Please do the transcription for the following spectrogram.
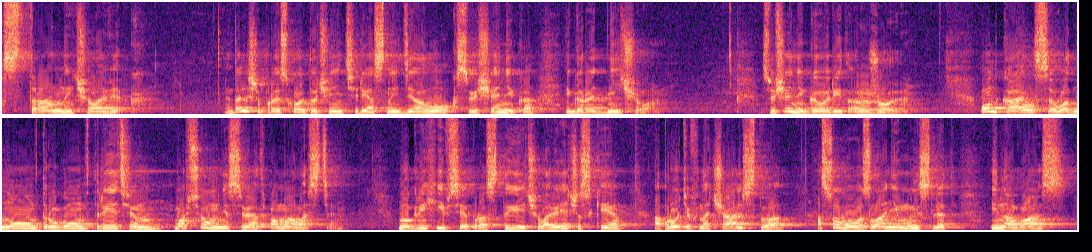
странный человек? Дальше происходит очень интересный диалог священника и городничего – Священник говорит о Рыжове. Он каялся в одном, в другом, в третьем, во всем не свят по малости. Но грехи все простые, человеческие, а против начальства особого зла не мыслит и на вас,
